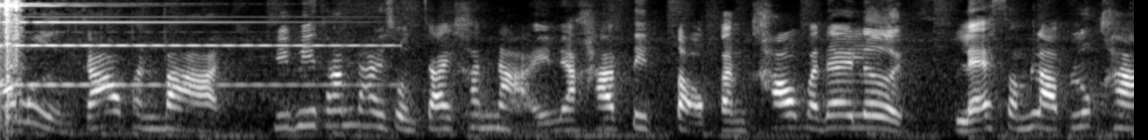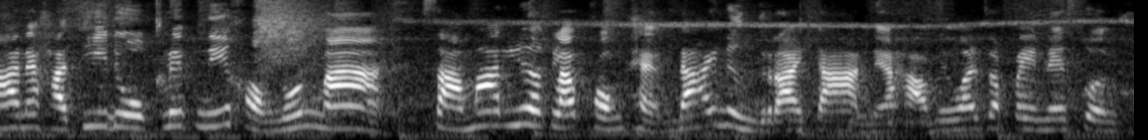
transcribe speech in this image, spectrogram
499,000 บาท ที่พี่ท่านใดสนใจคันไหนนะคะ ติดต่อกันเข้ามาได้เลย และสำหรับลูกค้านะคะ ที่ดูคลิปนี้ของนุ่นมา สามารถเลือกรับของแถมได้ 1 รายการเนี่ยค่ะไม่ว่าจะเป็นในส่วนข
